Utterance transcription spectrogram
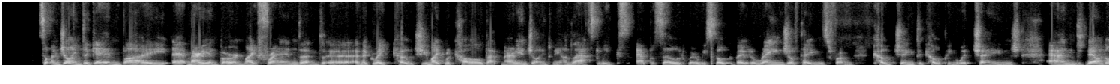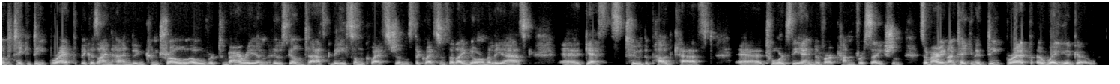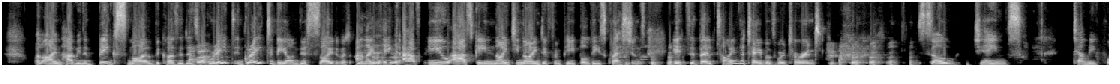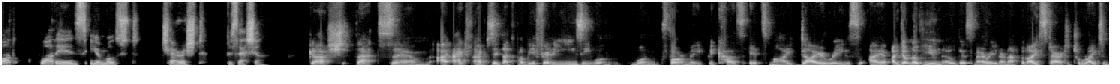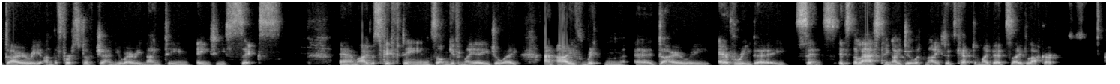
So I'm joined again by uh, Marion Byrne, my friend and, uh, and a great coach. You might recall that Marion joined me on last week's episode where we spoke about a range of things from coaching to coping with change. And now I'm going to take a deep breath because I'm handing control over to Marion, who's going to ask me some questions, the questions that I normally ask uh, guests to the podcast. Uh, towards the end of our conversation. So, Marion, I'm taking a deep breath. Away you go. Well, I'm having a big smile because it is great, great to be on this side of it. And I think after you asking 99 different people these questions, it's about time the tables were turned. so, James, tell me what what is your most cherished possession? Gosh, that's um, I, actually I have to say that's probably a fairly easy one one for me because it's my diaries. I I don't know if you know this, Marion, or not, but I started to write a diary on the first of January, nineteen eighty six. Um, I was 15, so I'm giving my age away. And I've written a diary every day since. It's the last thing I do at night. It's kept in my bedside locker.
